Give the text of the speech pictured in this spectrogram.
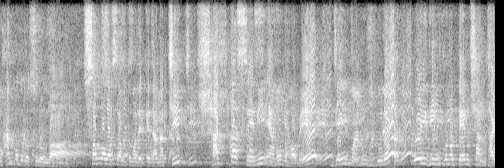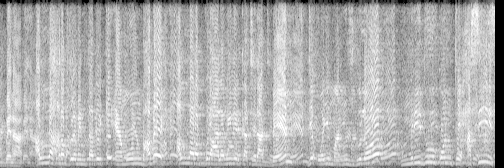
মোহাম্মদ রসুল্লাহ সাল্লাম তোমাদেরকে জানাচ্ছি ষাটটা শ্রেণি এমন হবে যেই মানুষগুলোর ওই দিন কোনো টেনশন থাকবে না। আল্লাহ রাব্বুল আলামিন তাদেরকে এমন ভাবে আল্লাহ রাব্বুল আলামিনের কাছে রাখবেন যে ওই মানুষগুলো মৃদু কণ্ঠে হাসিস।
